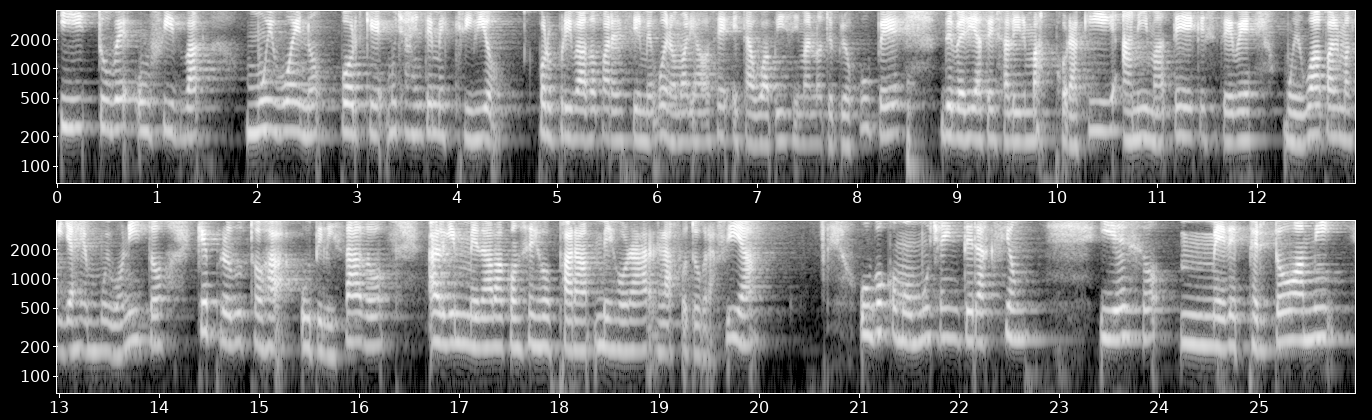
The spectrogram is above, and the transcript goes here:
y tuve un feedback muy bueno porque mucha gente me escribió por privado para decirme, bueno, María José, está guapísima, no te preocupes, deberías de salir más por aquí, anímate, que se te ve muy guapa, el maquillaje es muy bonito, qué productos has utilizado, alguien me daba consejos para mejorar la fotografía. Hubo como mucha interacción y eso me despertó a mí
